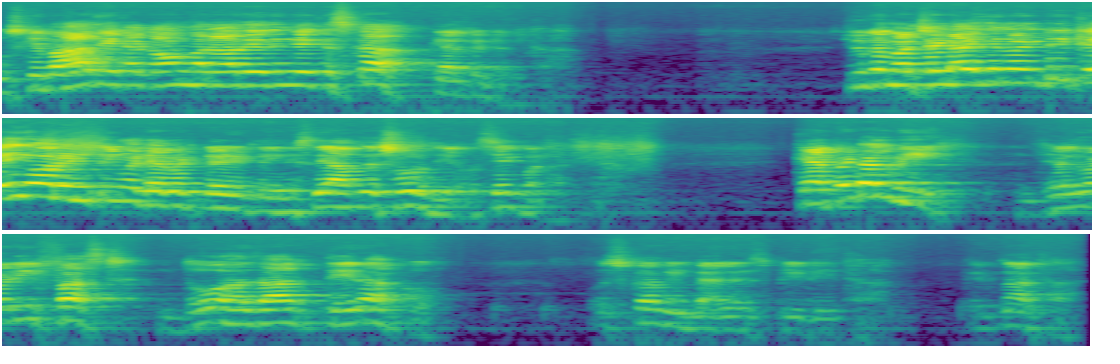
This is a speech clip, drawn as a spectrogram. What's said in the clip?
उसके बाद एक अकाउंट बना दे देंगे किसका? कैपिटल का। क्योंकि मर्चेंडाइज इन्वेंट्री कहीं और एंट्री में डेबिट क्रेडिट नहीं, इसलिए आपने छोड़ दिया, बस एक बना दिया। कैपिटल भी जनवरी फ़र्स्ट 2013 को उसका भी बैलेंस पीडी था। कितना था?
